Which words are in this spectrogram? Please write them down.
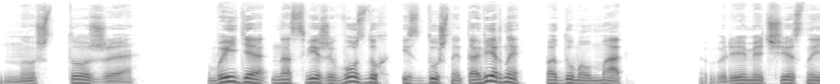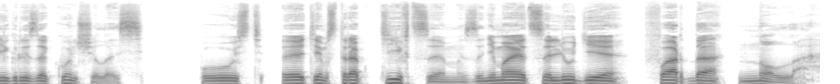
Ну что же... Выйдя на свежий воздух из душной таверны, подумал маг. Время честной игры закончилось. Пусть этим строптивцем занимаются люди Фарда Нолла.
